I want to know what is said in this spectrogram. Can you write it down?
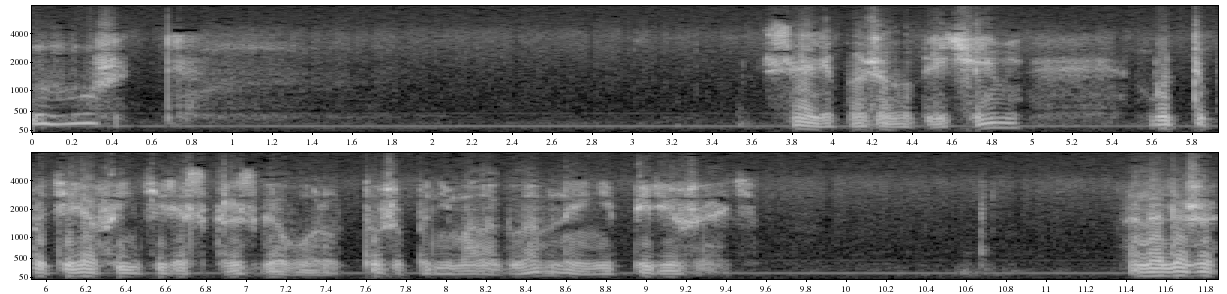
«Может...» Салли пожала плечами, будто потеряв интерес к разговору, тоже понимала главное не пережать. Она даже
